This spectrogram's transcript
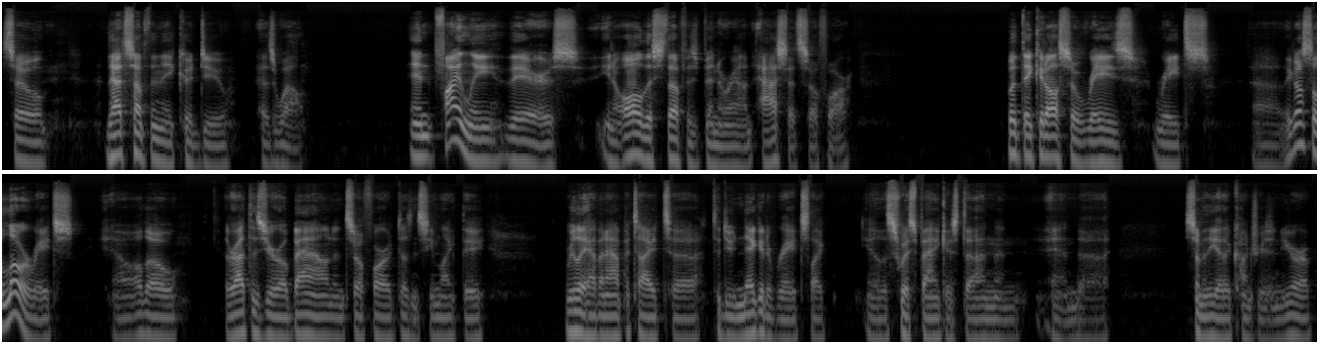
So that's something they could do as well. And finally, there's, you know, all this stuff has been around assets so far, but they could also raise rates. Uh, they could also lower rates, you know, although they're at the zero bound. And so far, it doesn't seem like they really have an appetite to, to do negative rates like you know the Swiss bank has done, and and uh, some of the other countries in Europe.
